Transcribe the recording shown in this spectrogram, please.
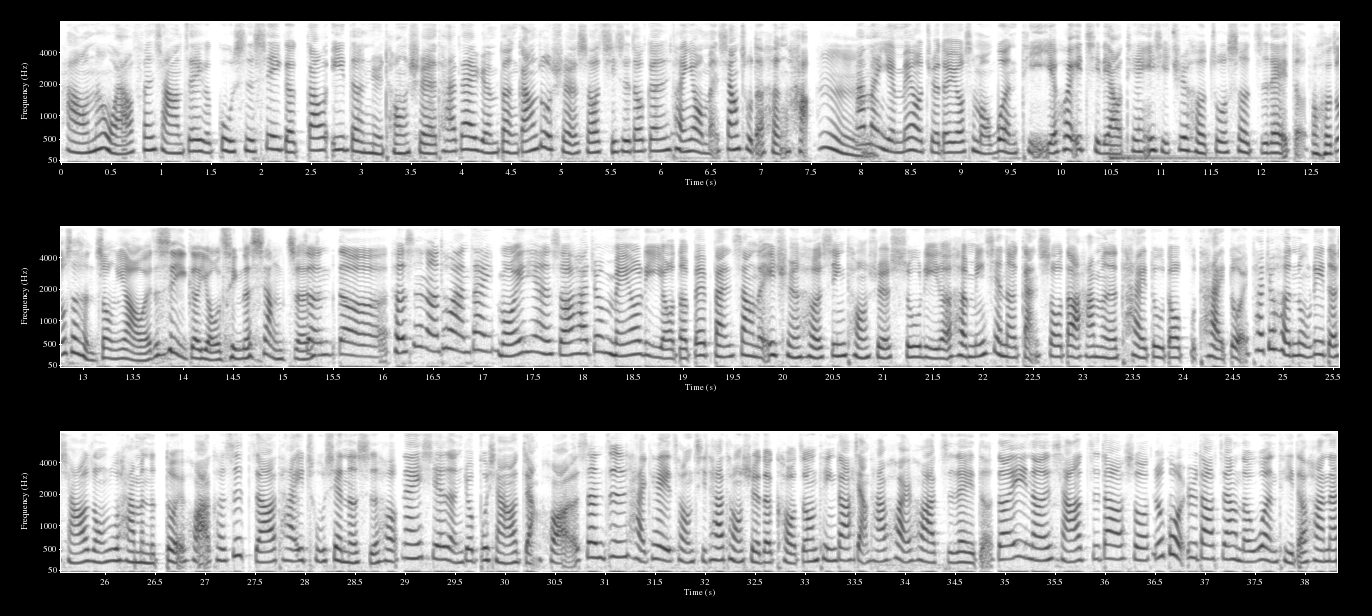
好，那我要分享的这个故事是一个高一的女同学，她在原本刚入学的时候，其实都跟朋友们相处的很好，嗯，他们也没有觉得有什么问题，也会一起聊天，一起去合作社之类的。哦，合作社很重要哎，这是一个友情的象征，真的。可是呢，突然在某一天的时候，他就没有理由的被班上的一群核心同学疏离了，很明显的感受到他们的态度都不太对，他就很努力的想要融入他们的对话，可是只要他一出现的时候，那一些人就不想要讲话了，甚至还可以从其他同学的口中听到讲他坏话之类的。所以呢，想要知道说，如果遇到这样的问题的话，那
